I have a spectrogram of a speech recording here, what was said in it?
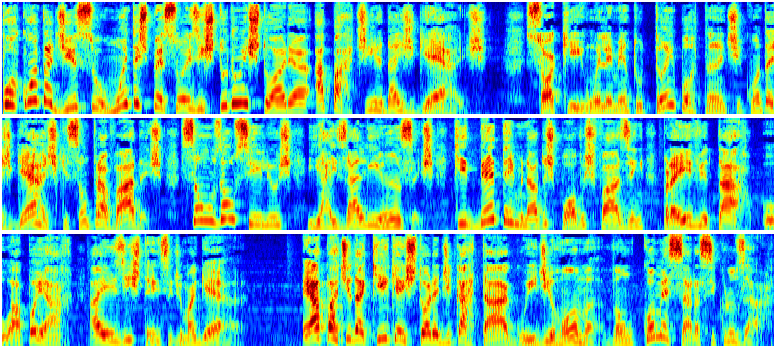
Por conta disso, muitas pessoas estudam história a partir das guerras. Só que um elemento tão importante quanto as guerras que são travadas são os auxílios e as alianças que determinados povos fazem para evitar ou apoiar a existência de uma guerra. É a partir daqui que a história de Cartago e de Roma vão começar a se cruzar.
